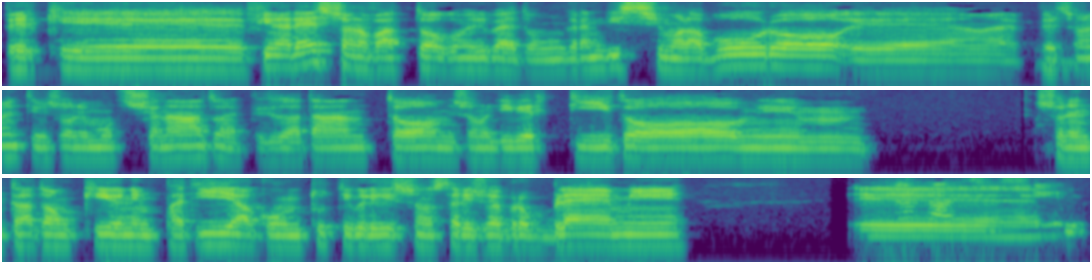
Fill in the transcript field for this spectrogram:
Perché fino adesso hanno fatto, come ripeto, un grandissimo lavoro. E personalmente mi sono emozionato, mi è piaciuta tanto, mi sono divertito, mi, mm, sono entrato anch'io in empatia con tutti quelli che sono stati i suoi problemi. E... No, sì.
